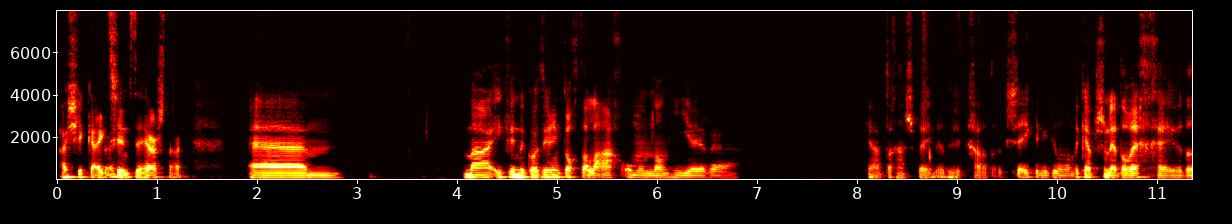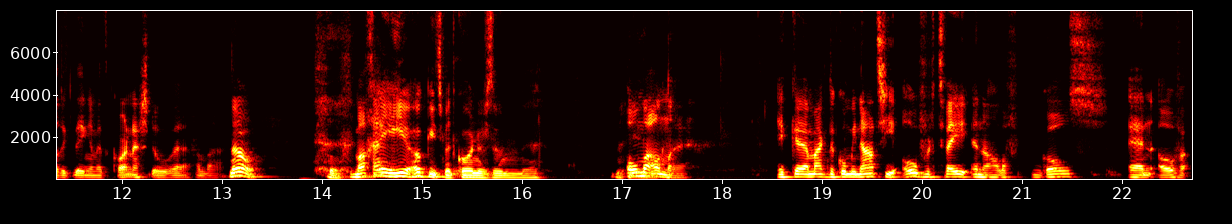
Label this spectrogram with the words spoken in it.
Als je kijkt sinds de herstart. Um, maar ik vind de kwartering toch te laag om hem dan hier ja, te gaan spelen. Dus ik ga dat ook zeker niet doen. Want ik heb ze net al weggegeven dat ik dingen met corners doe uh, vandaag. Nou, Mag ga je hier ook iets met corners doen? Uh, Onder andere. Ik uh, maak de combinatie over 2,5 goals en over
